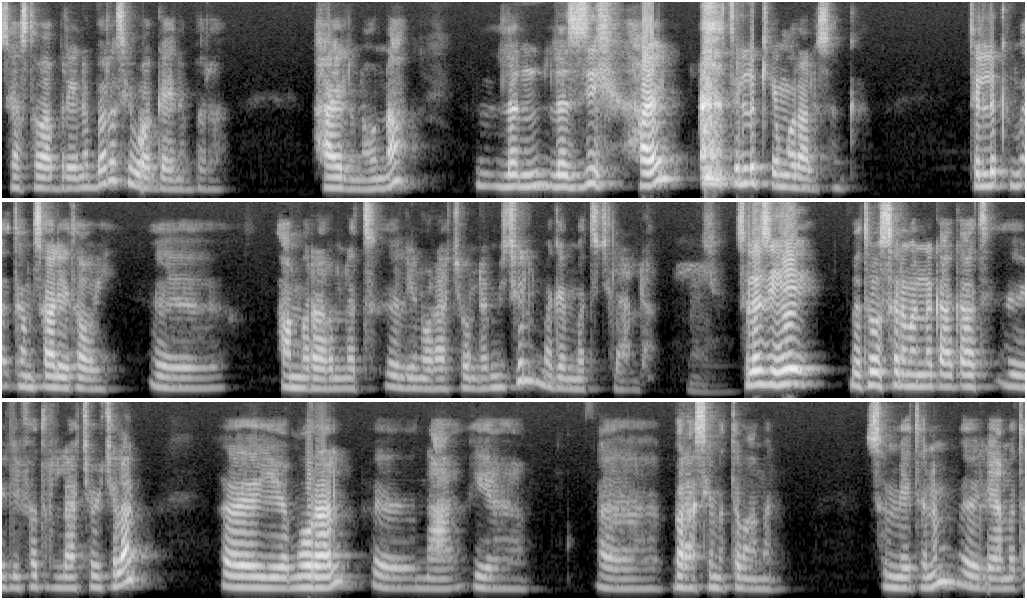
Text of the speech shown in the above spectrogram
ሲያስተባብር የነበረ ሲዋጋ የነበረ ኃይል ነው እና ለዚህ ኃይል ትልቅ የሞራል ስንቅ ትልቅ ተምሳሌታዊ አመራርነት ሊኖራቸው እንደሚችል መገመት ይችላለን። ስለዚህ ይሄ በተወሰነ መነቃቃት ሊፈጥርላቸው ይችላል። የሞራል እና በራስ የመተማመን ስሜትንም ሊያመጣ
